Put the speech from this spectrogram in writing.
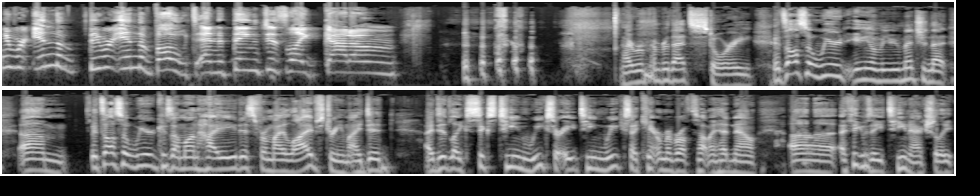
they were in the, they were in the boat and the thing just like got them. I remember that story. It's also weird. You know, you mentioned that, um, it's also weird because I'm on hiatus from my live stream. I did I did like 16 weeks or 18 weeks. I can't remember off the top of my head now. Uh, I think it was 18 actually.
